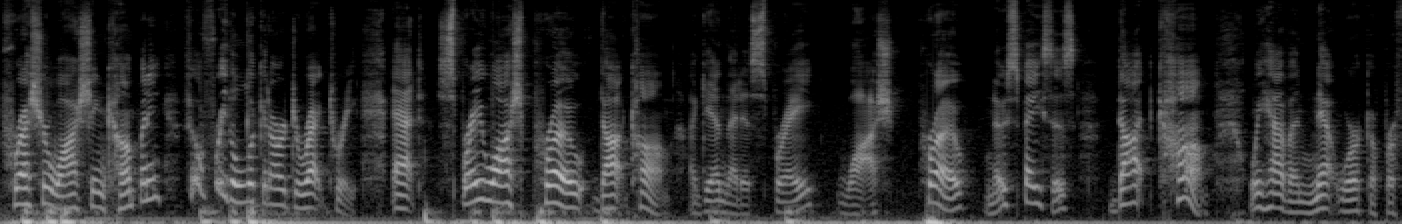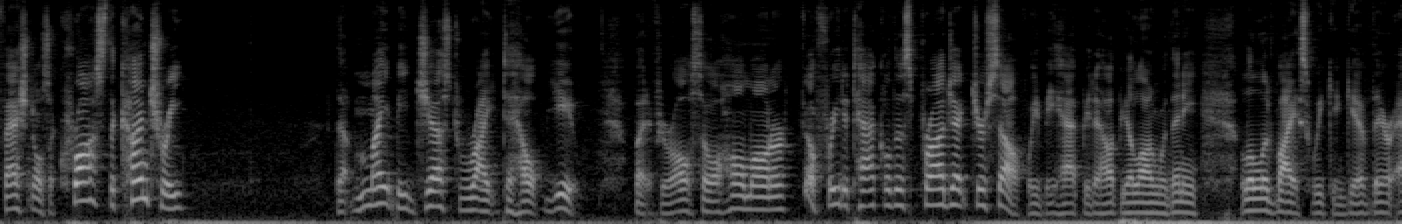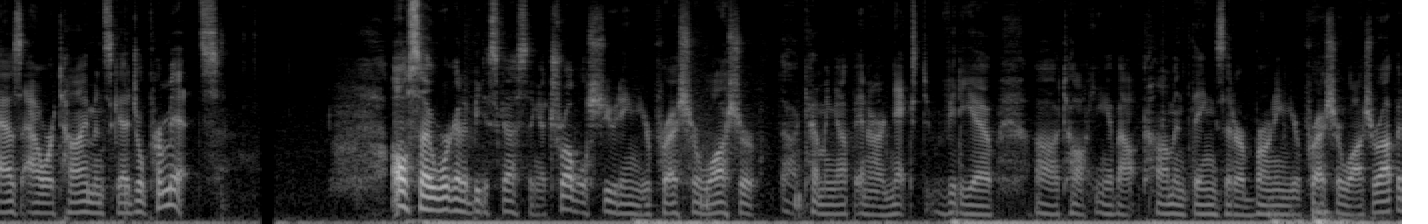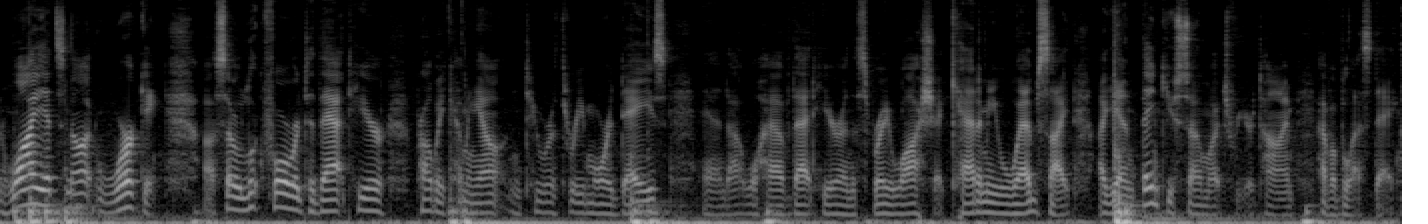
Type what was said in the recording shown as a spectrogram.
pressure washing company, feel free to look at our directory at spraywashpro.com. Again, that is spraywashpro, no spaces, dot com. We have a network of professionals across the country that might be just right to help you. But if you're also a homeowner, feel free to tackle this project yourself. We'd be happy to help you along with any little advice we can give there as our time and schedule permits. Also, we're going to be discussing a troubleshooting your pressure washer uh, coming up in our next video uh, talking about common things that are burning your pressure washer up and why it's not working. Uh, so look forward to that here probably coming out in two or three more days and uh, we'll have that here in the Spray Wash Academy website. Again, thank you so much for your time. Have a blessed day.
